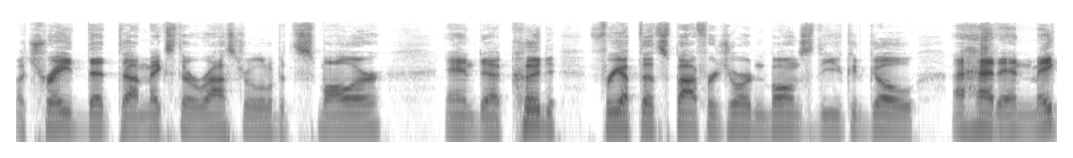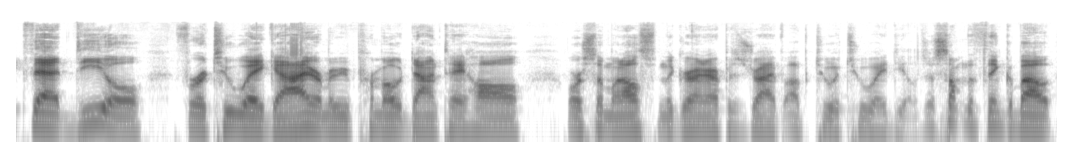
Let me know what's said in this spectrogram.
A trade that uh, makes their roster a little bit smaller and uh, could free up that spot for Jordan Bones so that you could go ahead and make that deal for a two way guy or maybe promote Donta Hall or someone else from the Grand Rapids Drive up to a two way deal. Just something to think about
